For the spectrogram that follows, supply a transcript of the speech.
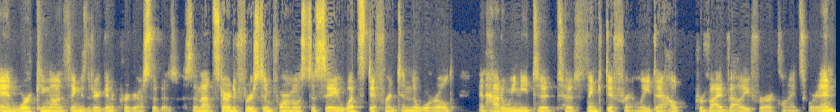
and working on things that are going to progress the business and that started first and foremost to say what's different in the world and how do we need to to think differently to help provide value for our clients for it and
